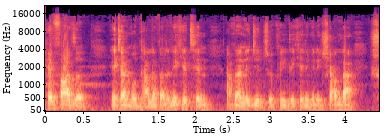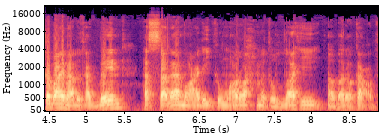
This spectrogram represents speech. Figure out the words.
হেফাজত এটার মধ্যে আল্লাহ তালা রেখেছেন। আপনার নিজের চোখেই দেখে নেবেন ইনশা আল্লাহ সবাই ভালো থাকবেন। আসসালামু আলাইকুম আ রহমতুল্লাহি আবরকাত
